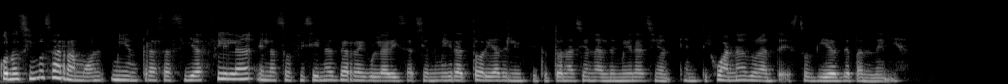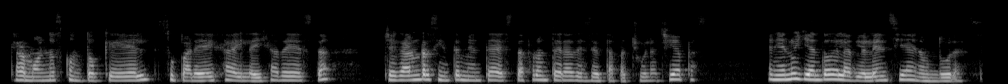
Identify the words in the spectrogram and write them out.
Conocimos a Ramón mientras hacía fila en las oficinas de regularización migratoria del Instituto Nacional de Migración en Tijuana durante estos días de pandemia. Ramón nos contó que él, su pareja y la hija de esta llegaron recientemente a esta frontera desde Tapachula, Chiapas. Venían huyendo de la violencia en Honduras.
